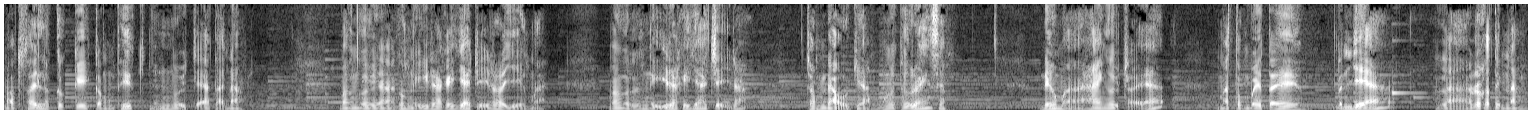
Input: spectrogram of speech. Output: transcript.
mà tôi thấy là cực kỳ cần thiết những người trẻ tài năng. Mọi người à, có nghĩ ra cái giá trị đó là gì mà mọi người có nghĩ ra cái giá trị đó trong đầu chưa? Mọi người thử đoán xem. Nếu mà hai người trẻ mà tùng bt đánh giá là rất là tiềm năng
